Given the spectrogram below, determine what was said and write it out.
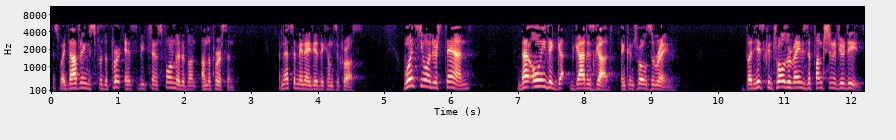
That's why davening is for the per- has to be transformative on, on the person. And that's the main idea that comes across. Once you understand not only that God is God and controls the rain, but His control of the rain is a function of your deeds,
